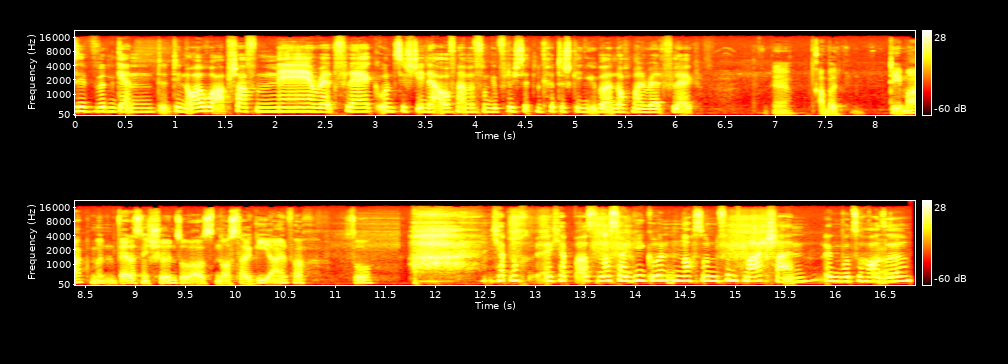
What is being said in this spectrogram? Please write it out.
sie würden gerne den Euro abschaffen, meh, Red Flag. Und sie stehen der Aufnahme von Geflüchteten kritisch gegenüber, nochmal Red Flag. Ja, aber D-Mark, wäre das nicht schön, so aus Nostalgie einfach so? Ich habe noch, ich habe aus Nostalgiegründen noch so einen 5-Mark-Schein irgendwo zu Hause.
